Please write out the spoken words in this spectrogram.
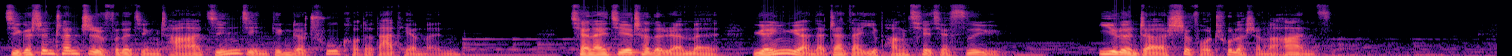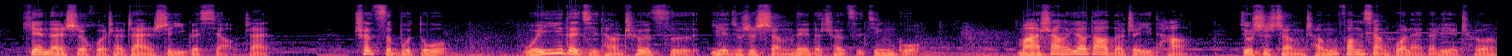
几个身穿制服的警察紧紧盯着出口的大铁门。前来接车的人们远远地站在一旁窃窃私语，议论着是否出了什么案子。天南市火车站是一个小站，车次不多。唯一的几趟车次，也就是省内的车次经过，马上要到的这一趟，就是省城方向过来的列车。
